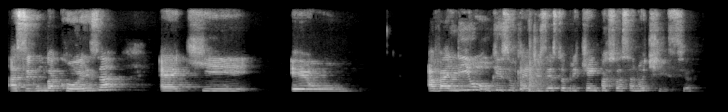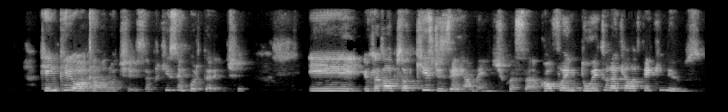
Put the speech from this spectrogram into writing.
A segunda coisa é que eu avalio o que isso quer dizer sobre quem passou essa notícia, quem criou aquela notícia, porque isso é importante. E, e o que aquela pessoa quis dizer realmente com essa, qual foi o intuito daquela fake news.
